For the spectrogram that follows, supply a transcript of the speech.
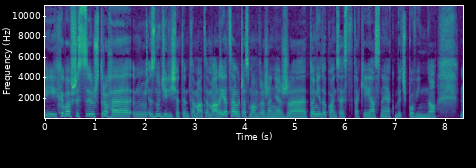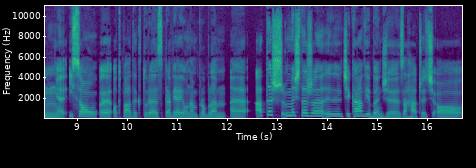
i chyba wszyscy już trochę mm, znudzili się tym tematem, ale ja cały czas mam wrażenie, że to nie do końca jest takie jasne, jak być powinno. Mm, I są e, odpady, które sprawiają nam problem, e, a też myślę, że y, ciekawie będzie zahaczyć o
